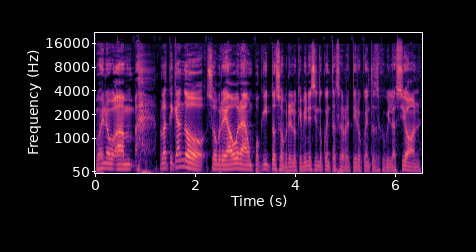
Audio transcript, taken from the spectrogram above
Bueno, platicando sobre ahora un poquito sobre lo que viene siendo cuentas de retiro, cuentas de jubilación.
